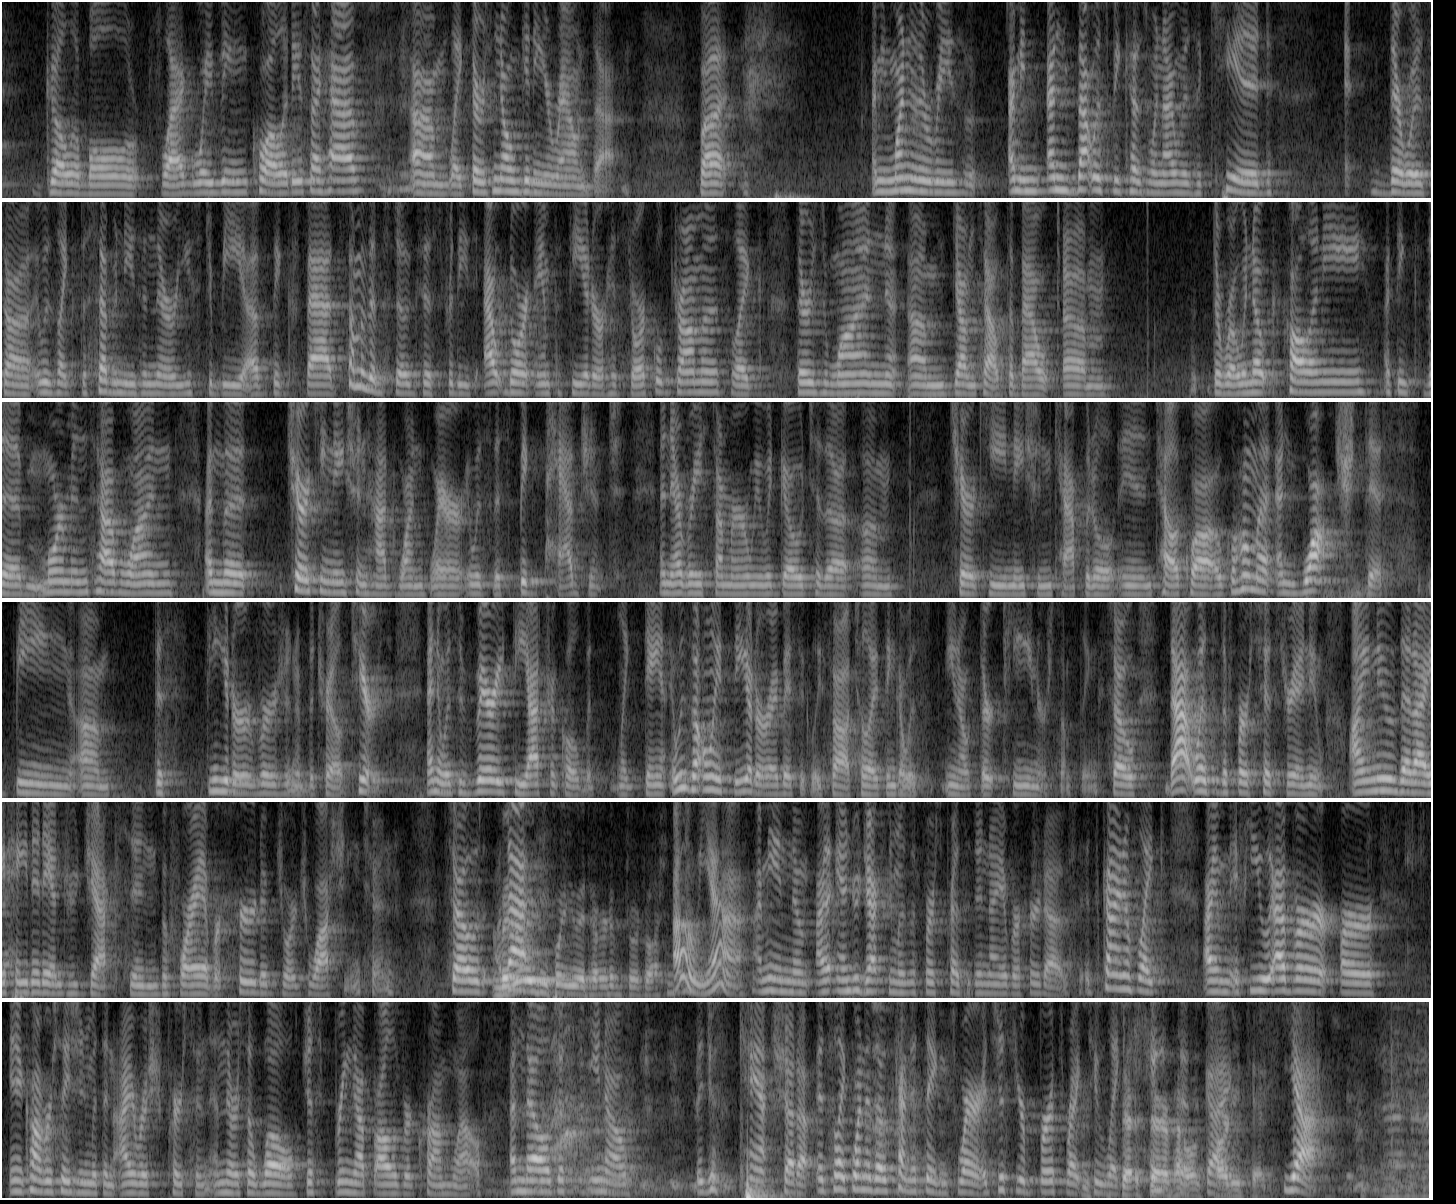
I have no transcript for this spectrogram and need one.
gullible flag waving qualities I have. Um, like there's no getting around that. But I mean, one of the reasons, I mean, and that was because when I was a kid, there was, uh, it was like the 70s and there used to be a big fad. Some of them still exist for these outdoor amphitheater historical dramas. Like there's one um, down south about um, the Roanoke colony. I think the Mormons have one and the Cherokee Nation had one where it was this big pageant. And every summer we would go to the um, Cherokee Nation capital in Tahlequah, Oklahoma and watch this being um, this theater version of the Trail of Tears. And it was very theatrical with like dance. It was the only theater I basically saw till I think I was, you know, 13 or something. So that was the first history I knew. I knew that I hated Andrew Jackson before I ever heard of George Washington. So Literally that, before you had heard of George Washington? Oh yeah, I mean um, I, Andrew Jackson was the first president I ever heard of. It's kind of like I'm, if you ever are in a conversation with an Irish person and there's a lull, just bring up Oliver Cromwell and they'll just, you know, they just can't shut up. It's like one of those kind of things where it's just your birthright to like Sarah, hate Sarah this guy. party tips. Yeah.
